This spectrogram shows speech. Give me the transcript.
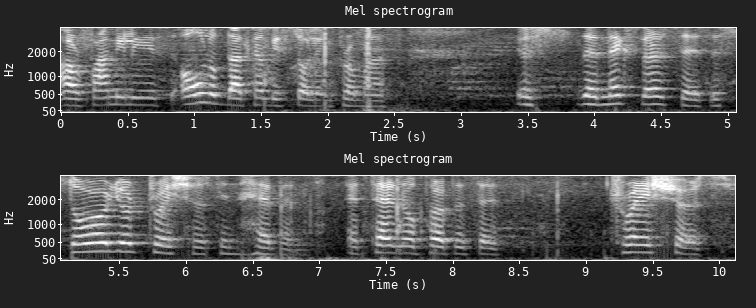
our families, all of that can be stolen from us. The next verse says, Store your treasures in heaven, eternal purposes. Treasures.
